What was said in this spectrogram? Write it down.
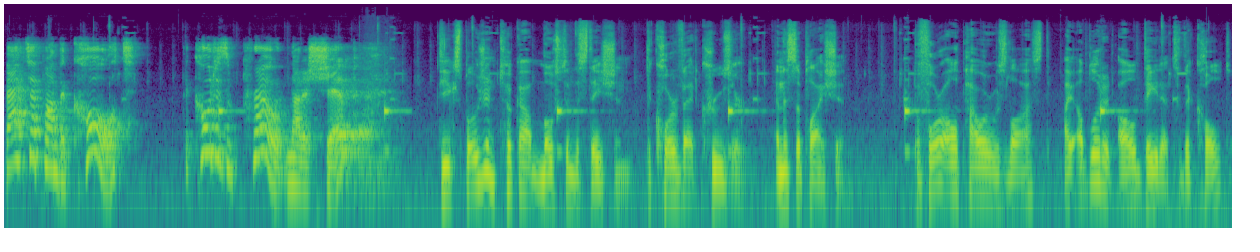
Backed up on the Colt? The Colt is a probe, not a ship. The explosion took out most of the station, the Corvette cruiser, and the supply ship. Before all power was lost, I uploaded all data to the Colt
